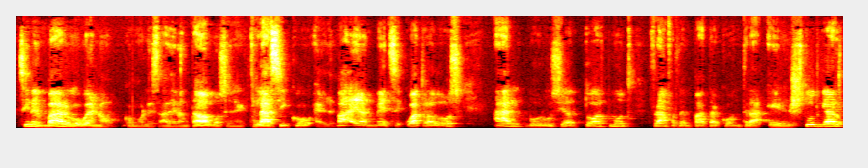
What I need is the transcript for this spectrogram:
Sin embargo, bueno, como les adelantábamos en el clásico, el Bayern vence 4 a 2 al Borussia Dortmund. Frankfurt empata contra el Stuttgart.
